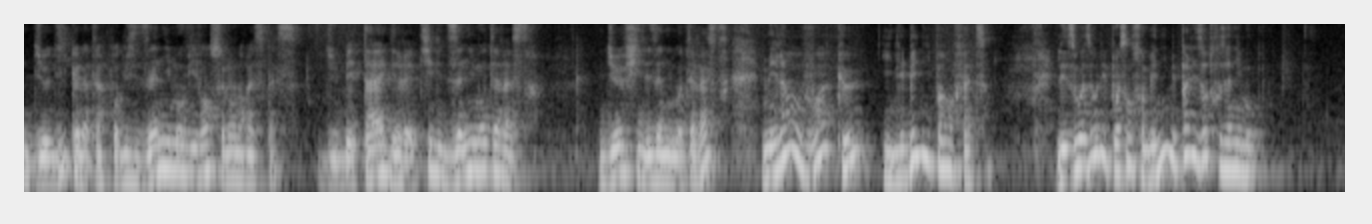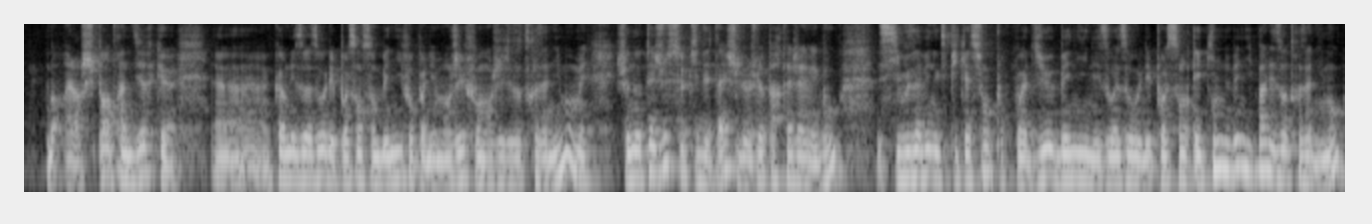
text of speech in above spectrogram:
Dieu dit que la terre produit des animaux vivants selon leur espèce, du bétail, des reptiles et des animaux terrestres. Dieu fit des animaux terrestres, mais là on voit qu'il ne les bénit pas en fait. Les oiseaux, les poissons sont bénis, mais pas les autres animaux. Bon, alors je suis pas en train de dire que euh, comme les oiseaux, les poissons sont bénis, il faut pas les manger, il faut manger les autres animaux, mais je notais juste ce petit détail, je le, partageais avec vous. Si vous avez une explication pourquoi Dieu bénit les oiseaux et les poissons et qu'il ne bénit pas les autres animaux,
